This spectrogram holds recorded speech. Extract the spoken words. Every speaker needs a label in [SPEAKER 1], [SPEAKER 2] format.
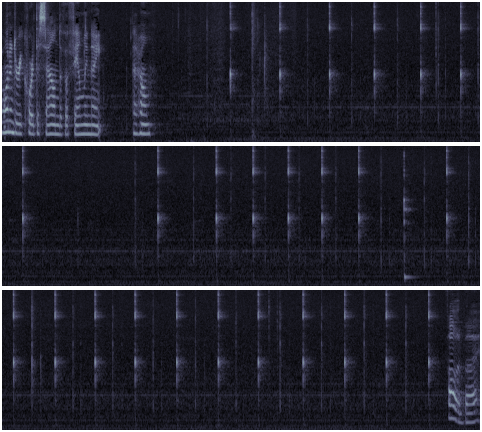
[SPEAKER 1] I wanted to record the sound of a family night at home. Followed by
